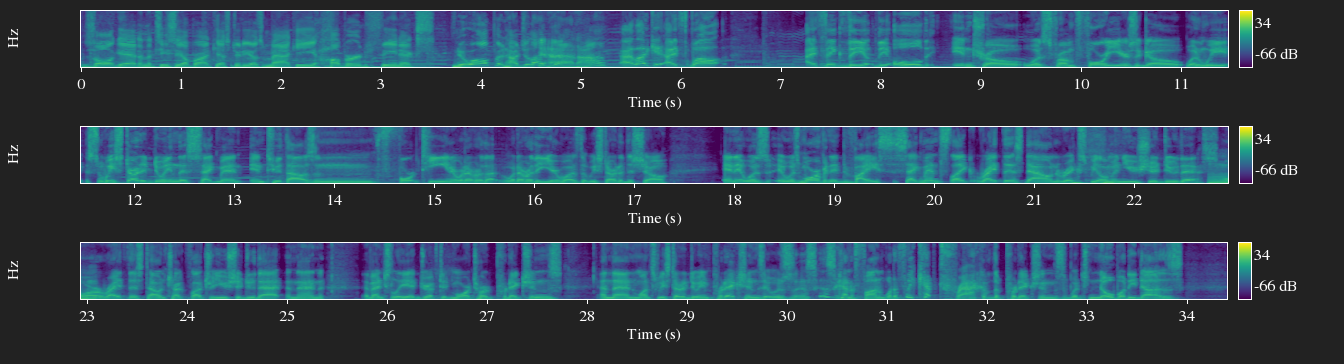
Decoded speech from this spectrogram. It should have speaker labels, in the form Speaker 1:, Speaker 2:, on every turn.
Speaker 1: Zulgad in the TCL broadcast studios. Mackey, Hubbard, Phoenix. New open. How'd you like
Speaker 2: Yeah.
Speaker 1: that, huh?
Speaker 2: I like it. I well, I think the the old intro was from four years ago when we so we started doing this segment in 2014 or whatever that whatever the year was that we started the show. And it was it was more of an advice segment, like write this down, Rick Spielman, you should do this, mm-hmm. or write this down, Chuck Fletcher, you should do that. And then eventually it drifted more toward predictions. And then once we started doing predictions, it was this is kind of fun. What if we kept track of the predictions, which nobody does?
